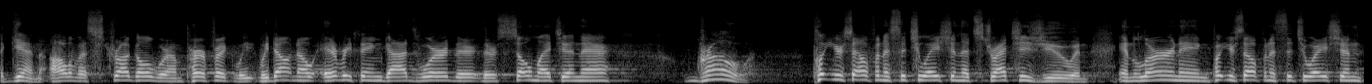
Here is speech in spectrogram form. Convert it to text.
again, all of us struggle. We're imperfect. We, we don't know everything God's word. There, there's so much in there. Grow. Put yourself in a situation that stretches you and, and learning. Put yourself in a situation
